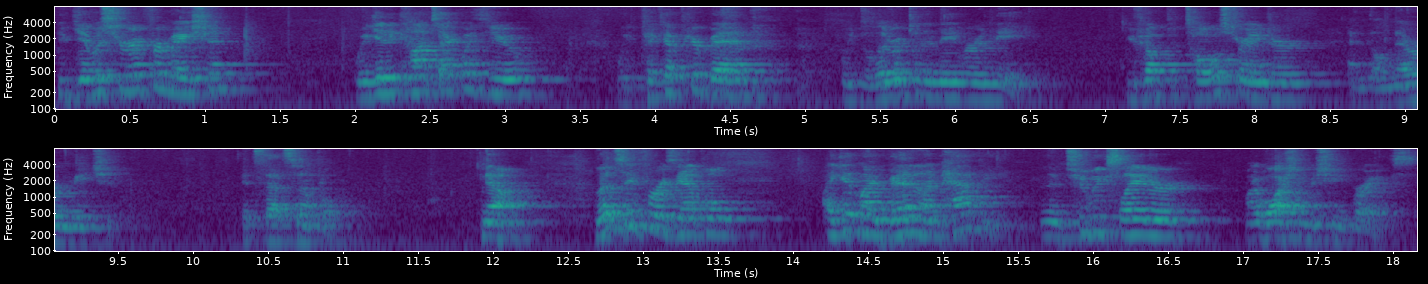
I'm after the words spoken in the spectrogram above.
You give us your information, we get in contact with you, we pick up your bed, we deliver it to the neighbor in need. You've helped a total stranger and they'll never meet you. It's that simple. Now, let's say, for example, I get my bed and I'm happy, and then two weeks later, my washing machine breaks,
